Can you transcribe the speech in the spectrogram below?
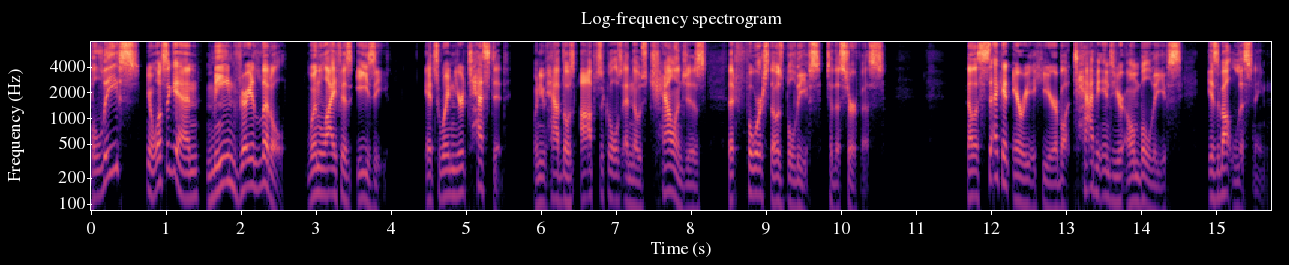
Beliefs, you know, once again, mean very little when life is easy. It's when you're tested, when you have those obstacles and those challenges that force those beliefs to the surface. Now, the second area here about tapping into your own beliefs is about listening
